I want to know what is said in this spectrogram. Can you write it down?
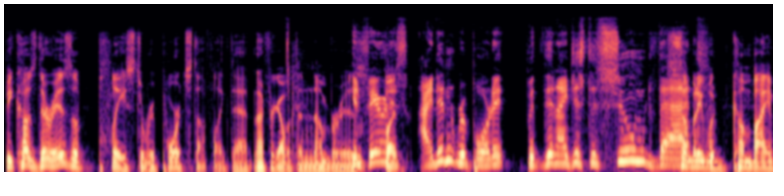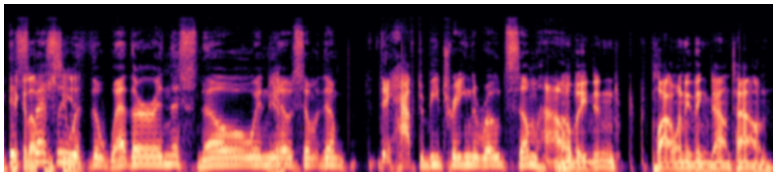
Because there is a place to report stuff like that, and I forgot what the number is. In fairness, but I didn't report it, but then I just assumed that somebody would come by and pick it up and especially with it. the weather and the snow, and you Yeah. know, some of them they have to be treating the roads somehow. No, they didn't plow anything downtown.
